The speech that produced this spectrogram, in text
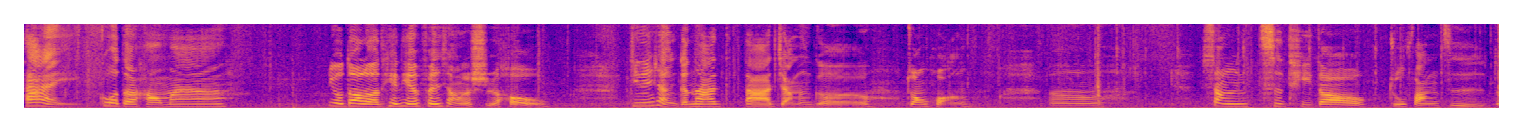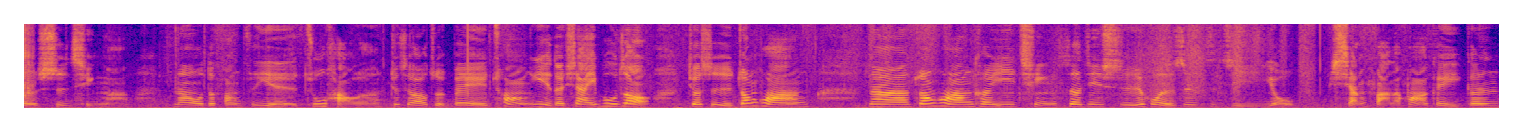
嗨，过得好吗？又到了天天分享的时候。今天想跟他大家讲那个装潢。嗯，上次提到租房子的事情嘛，那我的房子也租好了，就是要准备创业的下一步骤，就是装潢。那装潢可以请设计师，或者是自己有想法的话，可以跟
